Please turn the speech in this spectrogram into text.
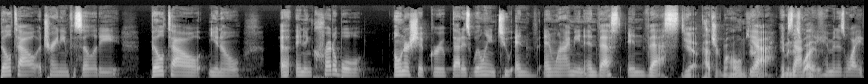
built out a training facility, built out, you know, a, an incredible ownership group that is willing to, inv- and when I mean invest, invest. Yeah, Patrick Mahomes, right? Yeah, him exactly. and his wife. Him and his wife.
